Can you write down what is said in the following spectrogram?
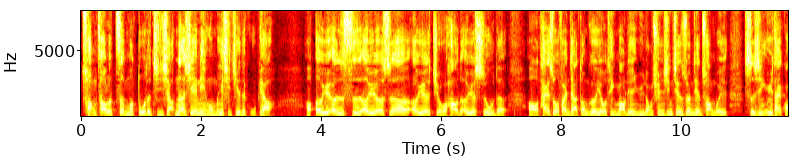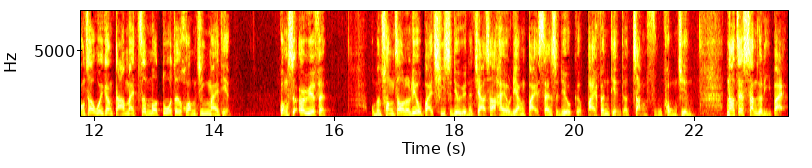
创造了这么多的绩效。那些年我们一起接的股票。哦，二月二十四、二月二十二、二月九号的、二月十五的哦，泰硕、反甲、东哥游艇、茂联、宇龙、全新、建顺电、创维、世新、裕泰、光照、威刚、达麦，这么多的黄金买点，光是二月份，我们创造了六百七十六元的价差，还有两百三十六个百分点的涨幅空间。那在上个礼拜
